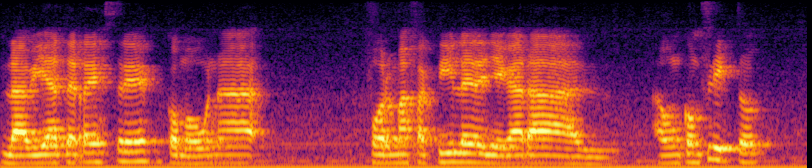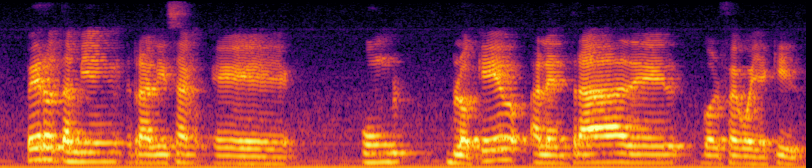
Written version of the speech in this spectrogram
la vía terrestre como una forma factible de llegar al, a un conflicto, pero también realizan eh, un bloqueo a la entrada del Golfo de Guayaquil.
